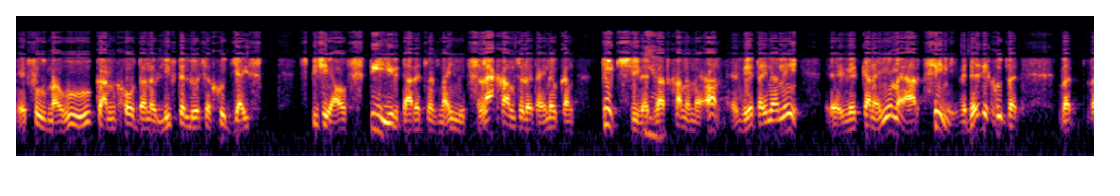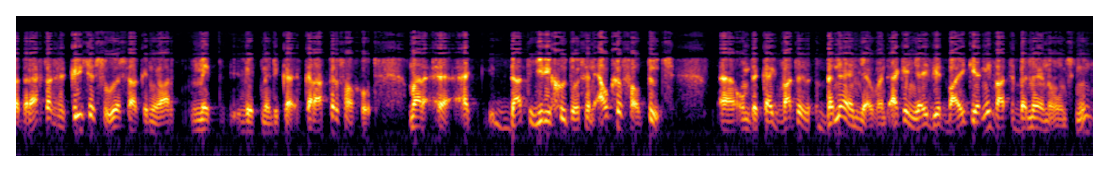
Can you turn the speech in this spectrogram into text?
ek voel maar hoe, hoe kan God dan nou liefdelose goed juis spesiaal stuur dat dit met my moet sleg gaan sodat hy nou kan toets, jy weet, Ja. ja. wat gaan in my aan? Weet hy nou nie? Jy weet kan hy nie my hart sien nie. Want dis die goed wat wat wat regtig 'n krisis veroorsaak in jou hart met weet met die ka- karakter van God. Maar uh, ek dat hierdie goed ons in elk geval toets uh om te kyk wat is binne in jou want ek en jy weet baie keer nie wat is binne in ons nie.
